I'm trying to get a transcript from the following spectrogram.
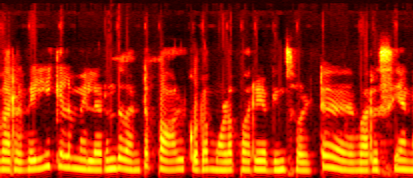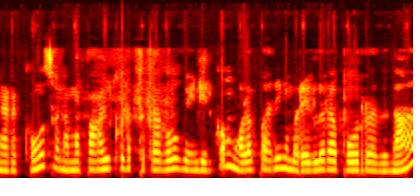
வர வெள்ளிக்கிழமையிலேருந்து வந்துட்டு பால் குடம் முளைப்பாரி அப்படின்னு சொல்லிட்டு வரிசையாக நடக்கும். ஸோ நம்ம பால் குடத்துக்காகவும் வேண்டியிருக்கோம். முளைப்பாரி நம்ம ரெகுலராக போடுறது தான்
